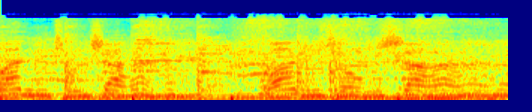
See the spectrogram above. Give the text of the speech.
万重山，万重山。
